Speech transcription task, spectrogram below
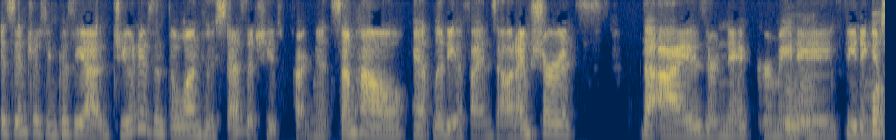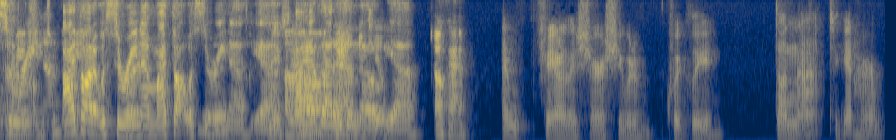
it's interesting because yeah, June isn't the one who says that she's pregnant. Somehow Aunt Lydia finds out. I'm sure it's the eyes or Nick or Mayday feeding Or information. Serena. to I thought it was Serena. My thought was Serena. Yeah. Me too. I have that as a note. too. Yeah. Okay. I'm fairly sure she would have quickly done that to get her.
